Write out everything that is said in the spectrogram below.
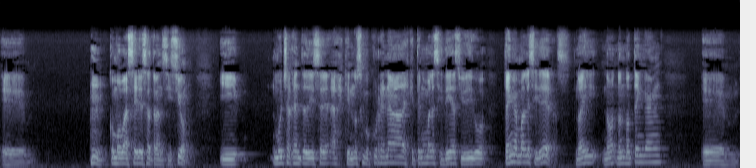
eh, cómo va a ser esa transición. Y mucha gente dice, ah, es que no se me ocurre nada, es que tengo malas ideas. Yo digo, tengan malas ideas, no, hay, no, no, no tengan... Eh,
